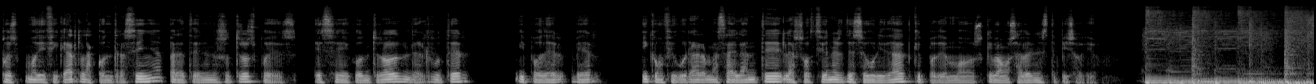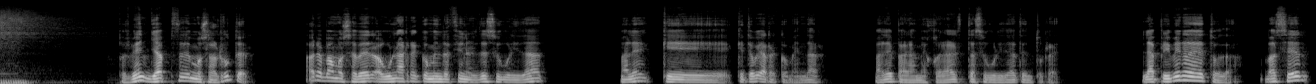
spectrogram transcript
pues modificar la contraseña para tener nosotros pues ese control del router y poder ver y configurar más adelante las opciones de seguridad que podemos que vamos a ver en este episodio. Pues bien, ya accedemos al router. Ahora vamos a ver algunas recomendaciones de seguridad, ¿vale? Que, te voy a recomendar, ¿vale? Para mejorar esta seguridad en tu red. La primera de todas va a ser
